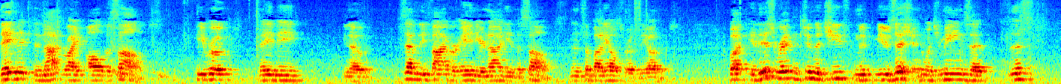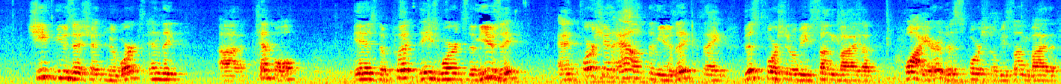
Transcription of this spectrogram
David did not write all the psalms. He wrote maybe, you know, 75 or 80 or 90 of the psalms. Then somebody else wrote the others. But it is written to the chief musician, which means that this chief musician who works in the uh, temple is to put these words, the music, and portion out the music, say this portion will be sung by the choir, this portion will be sung by the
